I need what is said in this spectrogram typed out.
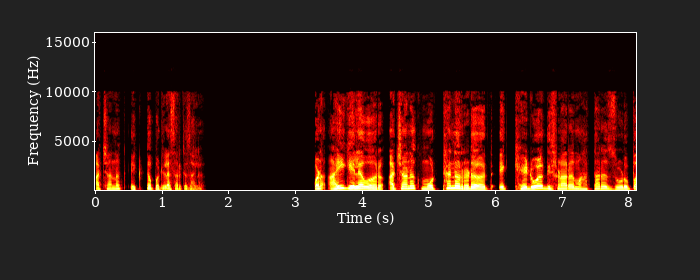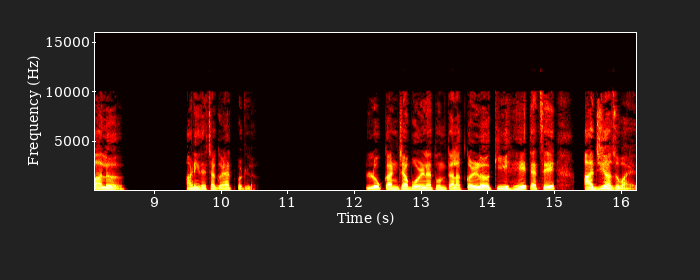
अचानक एकटं पडल्यासारखं झालं. पण आई गेल्यावर अचानक मोठ्यानं रडत एक खेडवळ दिसणारं म्हातारं जोडपं आलं आणि त्याच्या गळ्यात पडलं. लोकांच्या बोलण्यातून त्याला कळलं की हे त्याचे आजी आजोबा आहेत.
